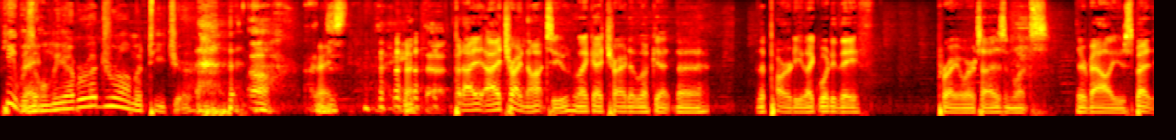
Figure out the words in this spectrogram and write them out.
He was Right. only ever a drama teacher. Oh, I Right. just hate that. But I, I try not to. Like I try to look at the the party. Like what do they prioritize and what's their values? But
